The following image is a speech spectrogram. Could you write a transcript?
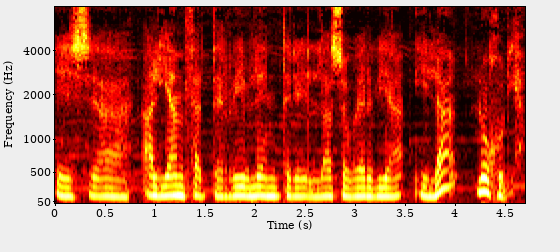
esa alianza terrible entre la soberbia y la lujuria.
